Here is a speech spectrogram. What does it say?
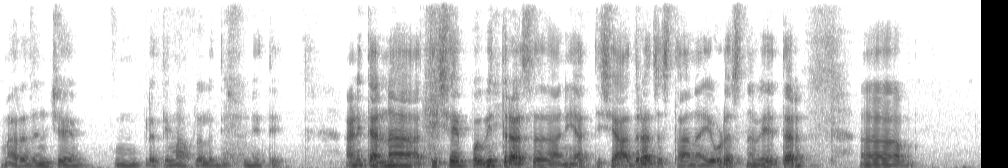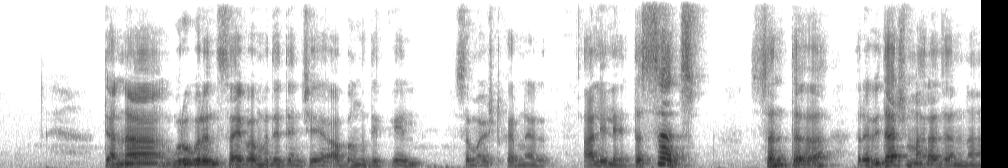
महाराजांचे प्रतिमा आपल्याला दिसून येते. आणि त्यांना अतिशय पवित्र असं आणि अतिशय आदराचं स्थान आहे. एवढंच नव्हे तर त्यांना गुरुग्रंथ साहेबामध्ये त्यांचे अभंग देखील समाविष्ट करण्यात आलेले आहे तसंच संत रविदास महाराजांना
